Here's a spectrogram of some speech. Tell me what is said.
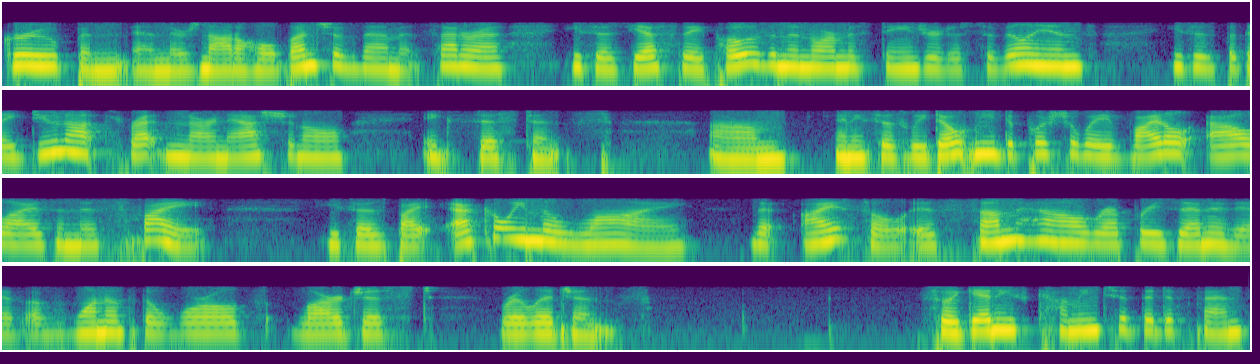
group and and there's not a whole bunch of them, etc. He says yes, they pose an enormous danger to civilians He says, but they do not threaten our national existence. Um, and he says, we don't need to push away vital allies in this fight. He says, by echoing the lie that ISIL is somehow representative of one of the world's largest religions. So again, he's coming to the defense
